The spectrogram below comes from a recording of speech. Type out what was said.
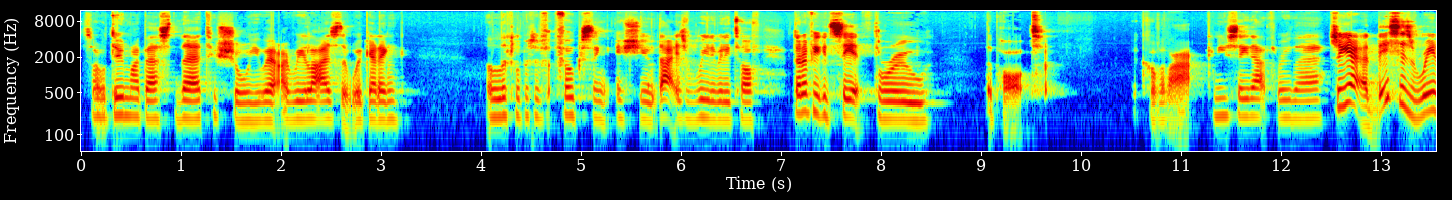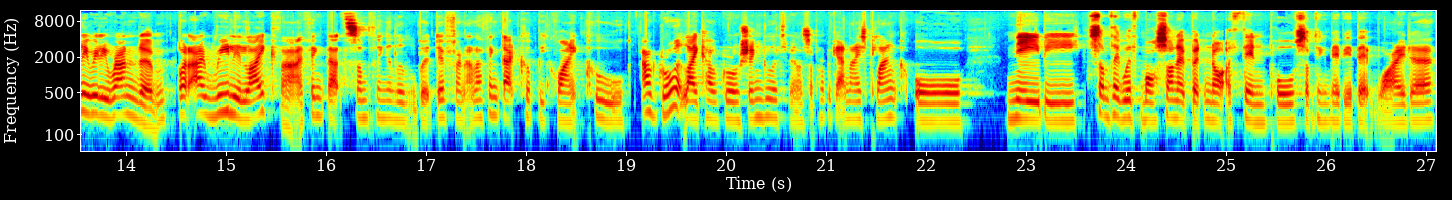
So I'll do my best there to show you it. I realise that we're getting a little bit of focusing issue. That is really, really tough. I Don't know if you can see it through the pot cover that. Can you see that through there? So yeah, this is really, really random, but I really like that. I think that's something a little bit different, and I think that could be quite cool. I would grow it like I would grow a shingle, to be honest. I'll probably get a nice plank or maybe something with moss on it, but not a thin pole, something maybe a bit wider.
